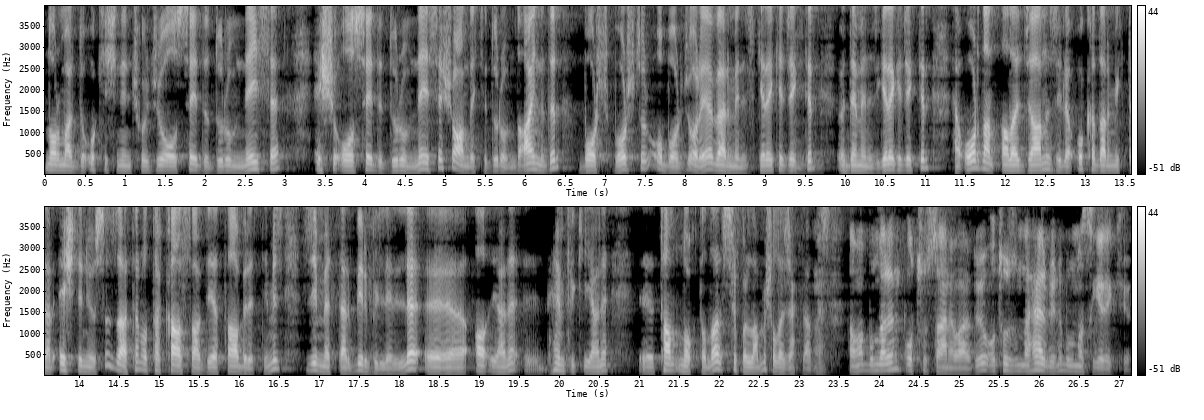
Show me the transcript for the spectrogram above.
Normalde o kişinin çocuğu olsaydı durum neyse, eşi olsaydı durum neyse şu andaki durum da aynıdır. Borç borçtur. O borcu oraya vermeniz gerekecektir. Ödemeniz gerekecektir. Ha, oradan alacağınız ile o kadar miktar eşleniyorsa zaten o takasa diye tabir ettiğimiz zimmetler birbirleriyle e, al- yani e, hemfik yani e, tam noktada sıfırlanmış olacaklardır. Ama bunların 30 tane var diyor. 30'un da her birini bulması gerekiyor.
